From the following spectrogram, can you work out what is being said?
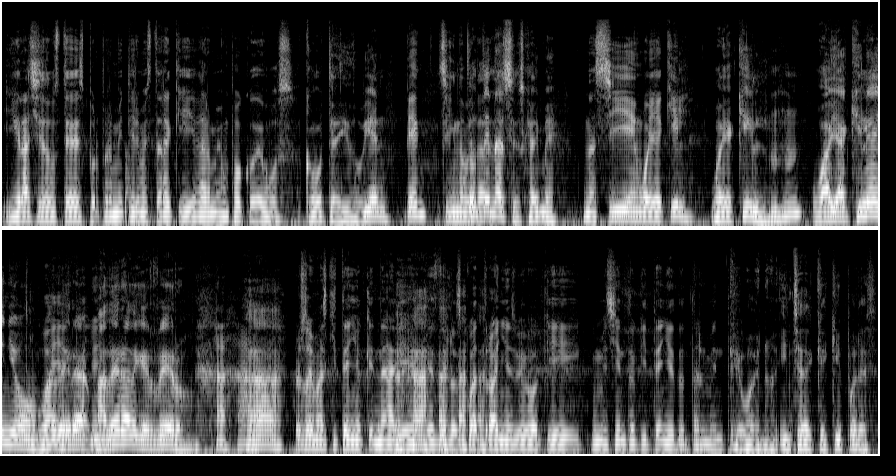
Y gracias a ustedes por permitirme estar aquí y darme un poco de voz. ¿Cómo te ha ido? ¿Bien? Bien, sin novedad. ¿Dónde naces, Jaime? Nací en Guayaquil. Guayaquil. Ujú. Guayaquileño, Madera, Guayaquileño. madera de guerrero. ah, Pero soy más quiteño que nadie. Desde los cuatro años vivo aquí y me siento quiteño totalmente. qué bueno. ¿Hincha de qué equipo eres?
